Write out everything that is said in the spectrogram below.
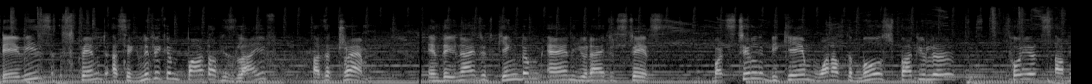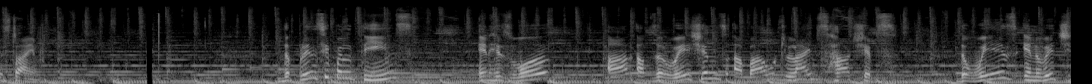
Davies spent a significant part of his life as a tramp in the United Kingdom and United States, but still became one of the most popular poets of his time. The principal themes in his work are observations about life's hardships, the ways in which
